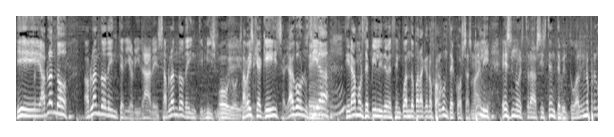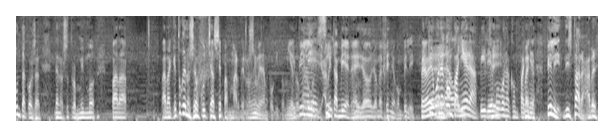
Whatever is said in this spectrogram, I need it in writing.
Y hablando, hablando de interioridades, hablando de intimismo, Uy, uy, uy. sabéis que aquí, Sayago, Lucía, tiramos de Pili de vez en cuando para que nos pregunte cosas. Madre Pili mía. es nuestra asistente virtual y nos pregunta cosas de nosotros mismos para... Para que tú que nos escuchas sepas más de A mí nosotros. me da un poquito Y miedo. Pili, A mí también, ¿eh? yo, yo me genio con Pili. Pero es buena Era hoy. compañera, Pili, es muy buena compañera. Venga, Pili, dispara, a ver.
